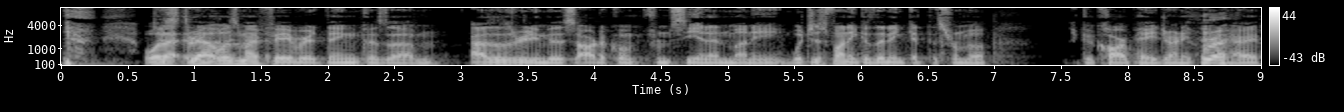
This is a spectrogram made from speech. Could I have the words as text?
well, that, that was 300. my favorite thing because um, I was reading this article from CNN Money, which is funny because they didn't get this from a like a car page or anything, Right. right?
